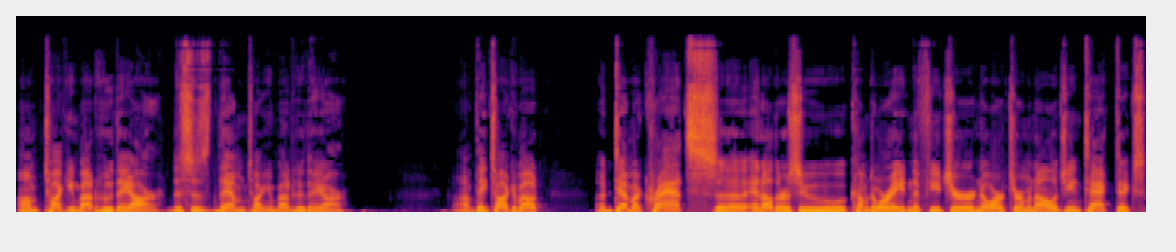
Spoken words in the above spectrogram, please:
Um, talking about who they are. This is them talking about who they are. Uh, they talk about uh, Democrats uh, and others who come to our aid in the future, know our terminology and tactics.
